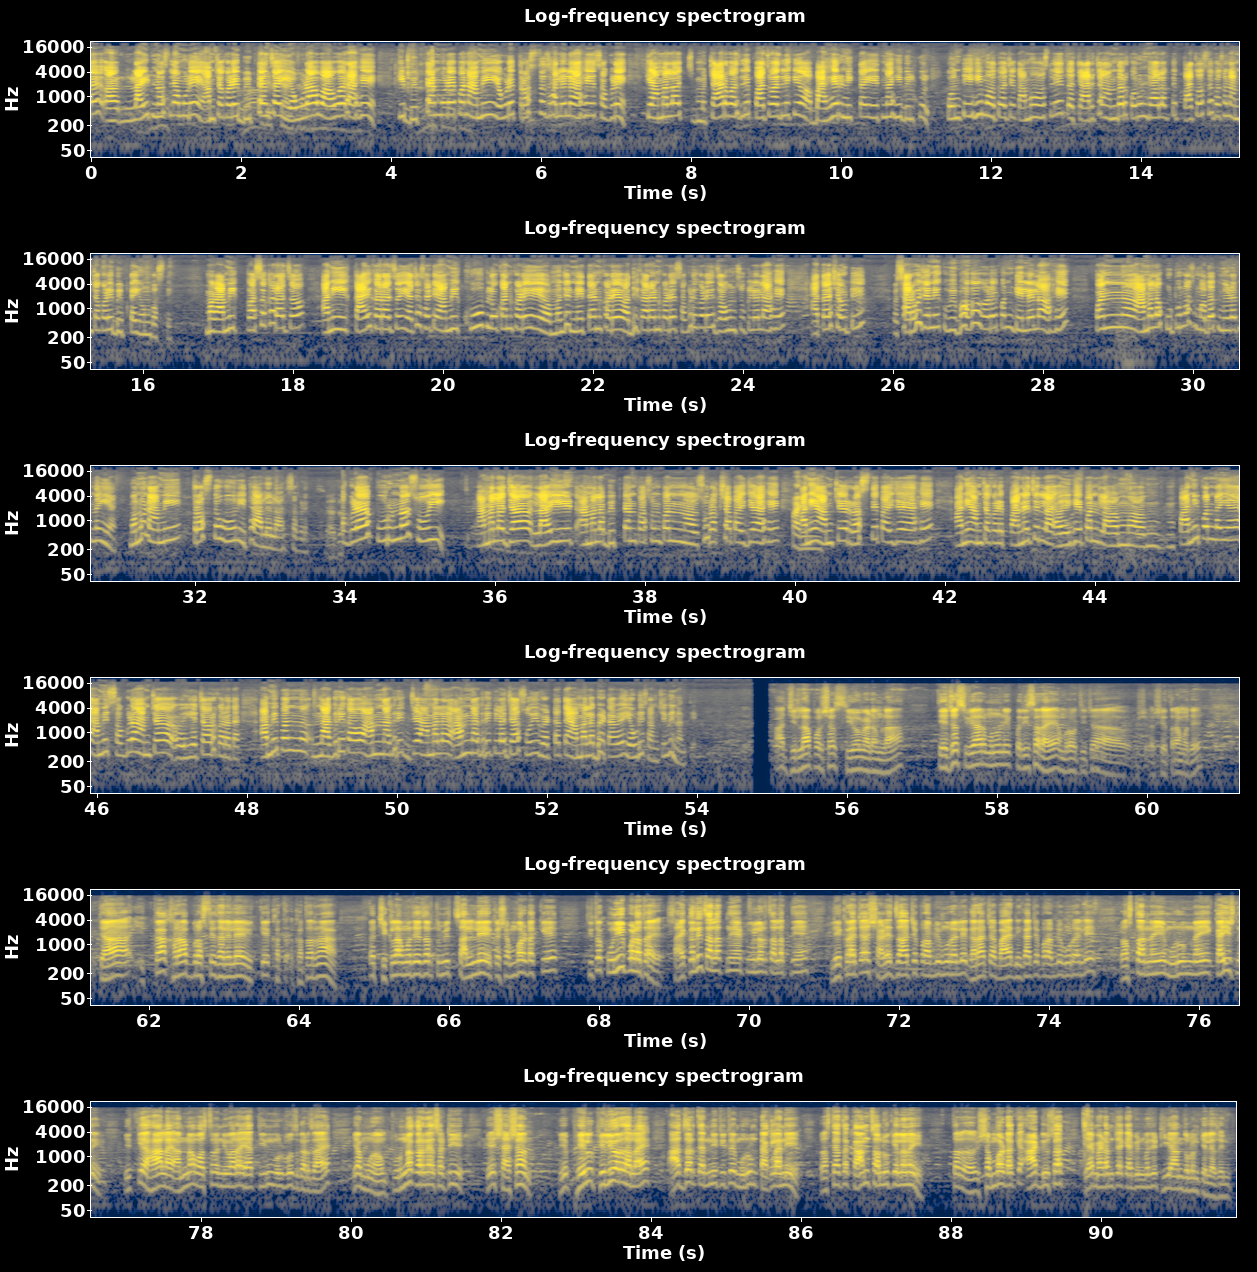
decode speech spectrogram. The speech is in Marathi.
लाइट नसल्यामुळे आमच्याकडे बिबट्यांचा एवढा वावर आहे. की बिबट्यांमुळे पण आम्ही एवढे त्रस्त झालेले आहे सगळे की आम्हाला चार वाजले पाच वाजले की बाहेर निघता येत नाही बिलकुल. कोणतेही महत्त्वाचे कामं असले तर चारच्या अंदर करून घ्यावं लागते. पाच वाजतापासून आमच्याकडे बिबट्या येऊन बसते. मग आम्ही कसं करायचं आणि काय करायचं याच्यासाठी आम्ही खूप लोकांकडे म्हणजे नेत्यांकडे अधिकाऱ्यांकडे सगळीकडे जाऊन चुकलेलं आहे. आता शेवटी सार्वजनिक विभागाकडे पण गेलेलं आहे पण आम्हाला कुठूनच मदत मिळत नाही आहे म्हणून आम्ही त्रस्त होऊन इथे आलेलो आहे सगळे. सगळ्या पूर्ण सोयी आम्हाला ज्या लाइट आम्हाला बिबट्यांपासून पण सुरक्षा पाहिजे आहे आणि आमचे रस्ते पाहिजे आहे आणि आमच्याकडे पाण्याचे हे पण पाणी पण नाही आहे. आम्ही सगळं आमच्या याच्यावर करत आहे. आम्ही पण नागरिक आहो आम नागरिक जे आम्हाला आम नागरिकला ज्या सोयी भेटतात त्या आम्हाला भेटावे एवढीच आमची विनंती आहे. आज जिल्हा परिषद सी ओ मॅडमला तेजस विहार म्हणून एक परिसर आहे अमरावतीच्या श- क्षेत्रामध्ये. त्या इतका खराब रस्ते झालेले आहे इतके खत खतरनाक. तर चिखलामध्ये जर तुम्ही चालले का शंभर टक्के तिथं कुणीही पडत आहे. सायकलही चालत नाही आहे टू व्हीलर चालत नाही. आहे लेकराच्या शाळेत जायचे प्रॉब्लेम होऊ राहिले घराच्या बाहेर निघायचे प्रॉब्लेम होऊ राहिले रस्ता नाही मुरुम नाही काहीच नाही. इतके हाल आहे. अन्न वस्त्र निवारा ह्या तीन मूलभूत गरजा आहे. या मु- पूर्ण करण्यासाठी हे शासन हे फेल फेल्युअर झालं आहे. आज जर त्यांनी तिथे मुरूम टाकला नाही रस्त्याचं काम चालू केलं नाही तर शंभर टक्के आठ दिवसात या मॅडमच्या कॅबिनमध्ये ठिय्या आंदोलन केलं जाईल.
